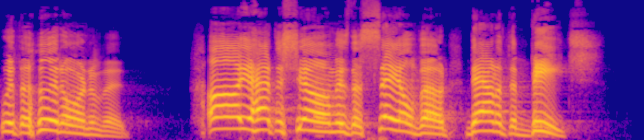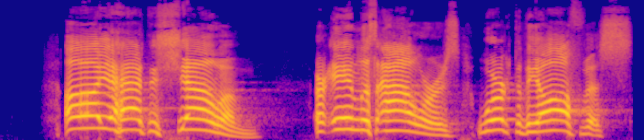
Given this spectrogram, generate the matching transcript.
with the hood ornament. All you have to show them is the sailboat down at the beach. All you have to show them are endless hours worked at the office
